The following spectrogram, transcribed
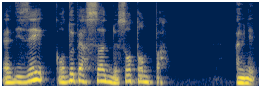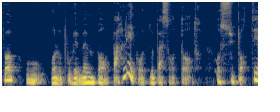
elle disait quand deux personnes ne s'entendent pas, à une époque où on ne pouvait même pas en parler, qu'on ne pas s'entendre, on supportait,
